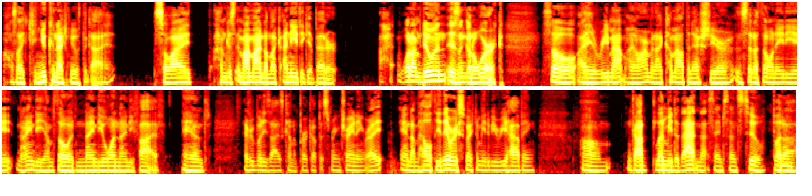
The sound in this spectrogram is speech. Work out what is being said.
I was like, can you connect me with the guy? So I, I'm just in my mind, I'm like, I need to get better. I, what I'm doing isn't going to work. So I remap my arm and I come out the next year instead of throwing 88, 90, I'm throwing 91, 95. And everybody's eyes kind of perk up at spring training, right? And I'm healthy. They were expecting me to be rehabbing. Um, God led me to that in that same sense too. But Mm. uh,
